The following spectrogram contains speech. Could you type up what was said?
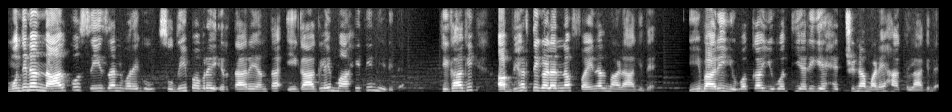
ಮುಂದಿನ ನಾಲ್ಕು ಸೀಸನ್ ವರೆಗೂ ಸುದೀಪ್ ಅವರೇ ಇರ್ತಾರೆ ಅಂತ ಈಗಾಗಲೇ ಮಾಹಿತಿ ನೀಡಿದೆ. ಹೀಗಾಗಿ ಅಭ್ಯರ್ಥಿಗಳನ್ನ ಫೈನಲ್ ಮಾಡಾಗಿದೆ. ಈ ಬಾರಿ ಯುವಕ, ಯುವತಿಯರಿಗೆ ಹೆಚ್ಚಿನ ಮಣೆ ಹಾಕಲಾಗಿದೆ.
